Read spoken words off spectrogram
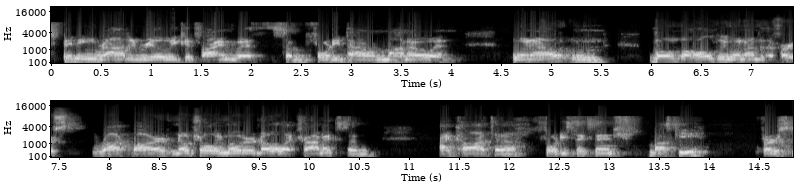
spinning rod and reel we could find with some 40 pound mono and went out and lo and behold, we went onto the first rock bar, no trolling motor, no electronics, and I caught a 46 inch muskie first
